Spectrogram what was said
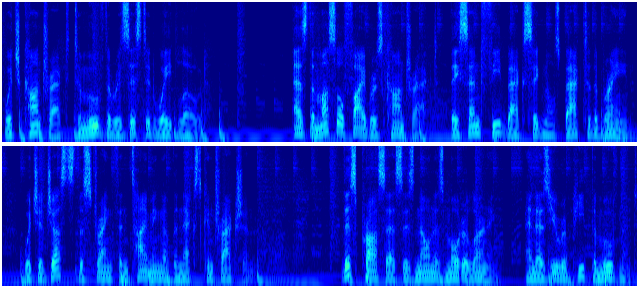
which contract to move the resisted weight load. As the muscle fibers contract, they send feedback signals back to the brain, which adjusts the strength and timing of the next contraction. This process is known as motor learning, and as you repeat the movement,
